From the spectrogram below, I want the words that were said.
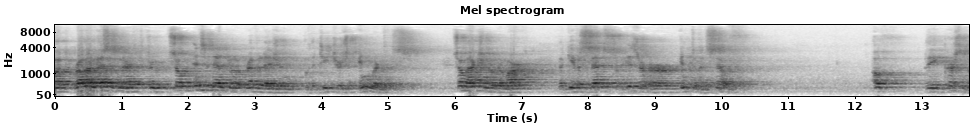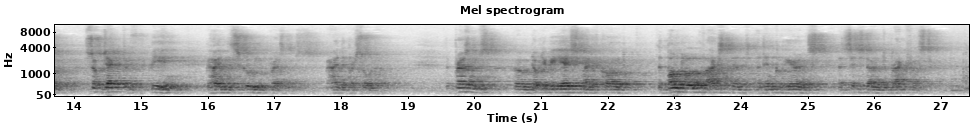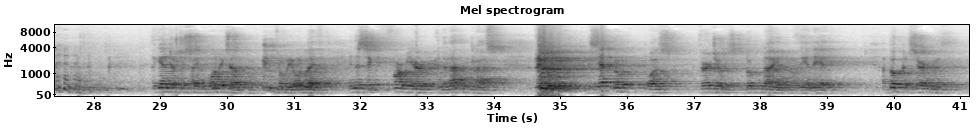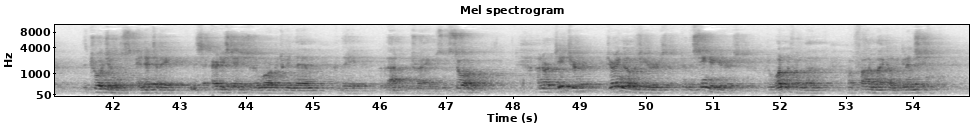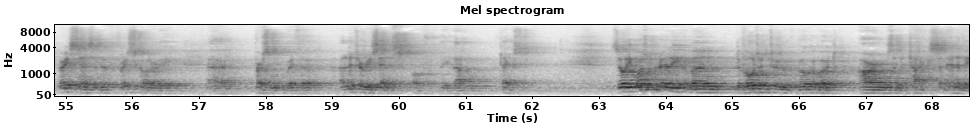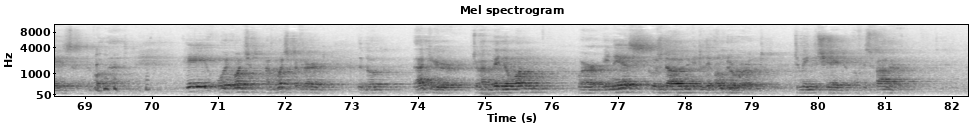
but rather lessons learned through some incidental revelation of the teacher's inwardness, some action or remark that gave a sense of his or her intimate self, of the personal, subjective being behind the school presence, behind the persona. The presence whom W.B. Yeats might have called the bundle of accident and incoherence that sits down to breakfast. Again, just to cite one example from my own life. In the sixth form year in the Latin class, the set book was Virgil's Book 9 of the Aeneid, a book concerned with the Trojans in Italy, in the early stages of the war between them and the Latin tribes and so on. And our teacher during those years, in the senior years, was a wonderful man called Father Michael McGlinchey. Very sensitive, very scholarly uh, person with a, a literary sense of the Latin text. So he wasn't really a man devoted to a book about arms and attacks and enemies and all that. he would much have much preferred the book that year to have been the one where Aeneas goes down into the underworld to meet the shade of his father.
